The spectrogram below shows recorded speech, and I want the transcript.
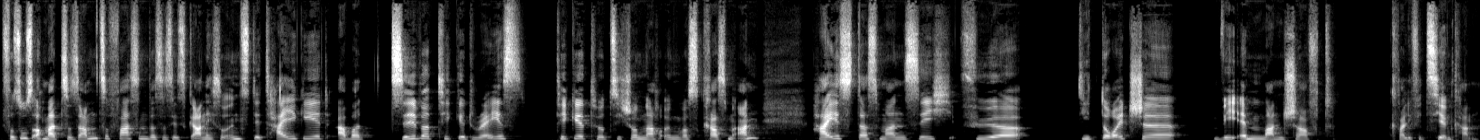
versuche es auch mal zusammenzufassen, dass es jetzt gar nicht so ins Detail geht. Aber Silver Ticket Race, Ticket hört sich schon nach irgendwas Krassem an, heißt, dass man sich für die deutsche WM-Mannschaft qualifizieren kann.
